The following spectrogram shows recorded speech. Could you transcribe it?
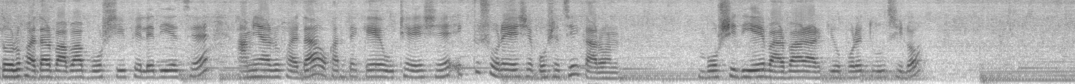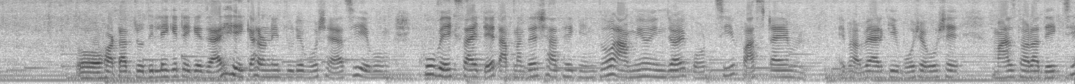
তো রুফায়দার বাবা বড়শি ফেলে দিয়েছে। আমি আর রুফায়দা ওখান থেকে উঠে এসে একটু সরে এসে বসেছি, কারণ বড়শি দিয়ে বারবার আর কি উপরে তুলছিল। তো হঠাৎ যদি লেগে টেগে যায়, এই কারণে দূরে বসে আছি এবং খুব এক্সাইটেড আপনাদের সাথে কিন্তু আমিও এনজয় করছি। ফার্স্ট টাইম এভাবে আর কি বসে বসে মাছ ধরা দেখছি।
